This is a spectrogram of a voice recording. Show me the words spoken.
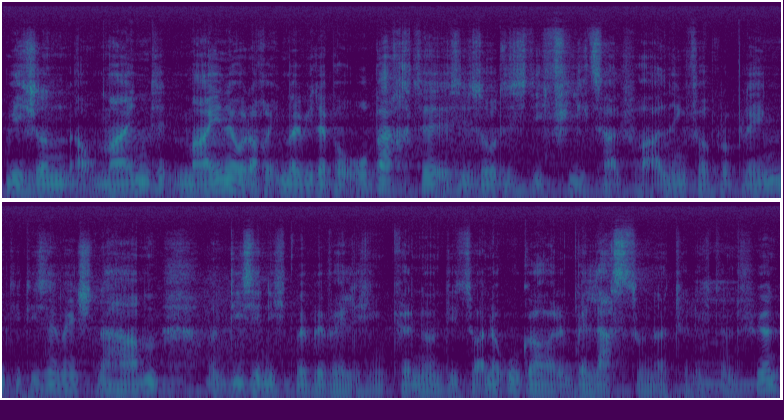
wie ich schon auch meine oder auch immer wieder beobachte, es ist so, dass es die Vielzahl vor allen Dingen von Problemen, die diese Menschen haben und die sie nicht mehr bewältigen können und die zu einer ungeheuren Belastung natürlich mhm. dann führen.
